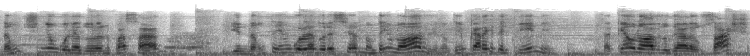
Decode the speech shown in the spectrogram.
Não tinha um goleador ano passado. E não tem um goleador esse ano. Não tem o 9, não tem o cara que define. Sabe quem é o 9 do Galo? É o Sacha?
